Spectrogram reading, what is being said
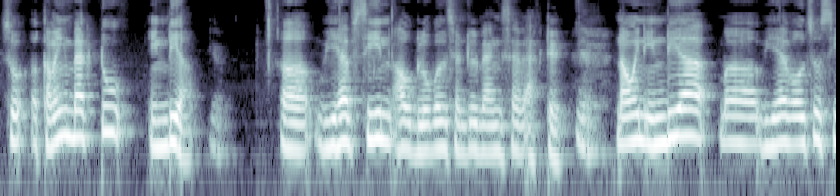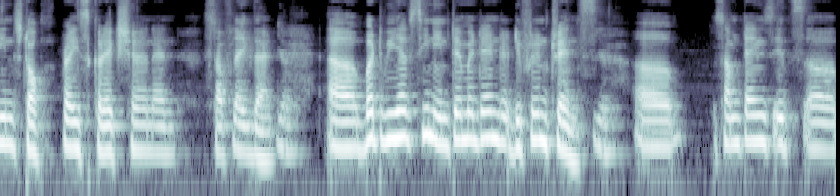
So uh, coming back to India, Yeah. uh, we have seen how global central banks have acted. Yeah. Now in India, uh, we have also seen stock price correction and stuff like that. Yeah. Uh, but we have seen intermittent different trends. Yeah. Uh, sometimes it's uh,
